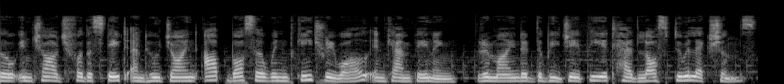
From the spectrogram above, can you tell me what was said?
In charge for the state and who joined AAP boss Arvind Kejriwal in campaigning, reminded the BJP it had lost two elections,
